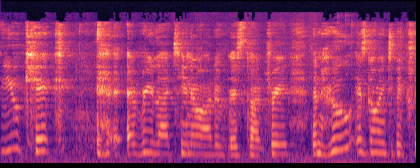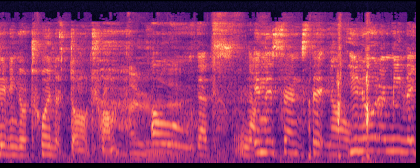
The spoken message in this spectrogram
If you kick every Latino out of this country, then who is going to be cleaning your toilet, Donald Trump? I remember oh, that's no. in the sense that you know what I mean. Like,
